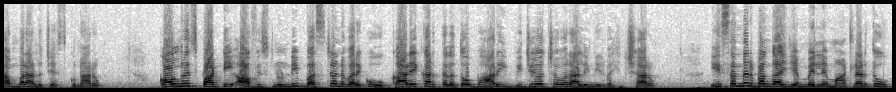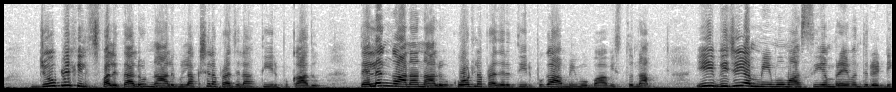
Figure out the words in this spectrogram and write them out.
సంబరాలు చేసుకున్నారు. కాంగ్రెస్ పార్టీ ఆఫీస్ నుండి బస్టాండ్ వరకు కార్యకర్తలతో భారీ విజయోత్సవ ర్యాలీ నిర్వహించారు. ఈ సందర్భంగా ఎమ్మెల్యే మాట్లాడుతూ జూబ్లీహిల్స్ ఫలితాలు నాలుగు లక్షల ప్రజల తీర్పు కాదు. తెలంగాణ నాలుగు కోట్ల ప్రజల తీర్పుగా మేము భావిస్తున్నాం. ఈ విజయం మేము మా సీఎం రేవంత్ రెడ్డి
